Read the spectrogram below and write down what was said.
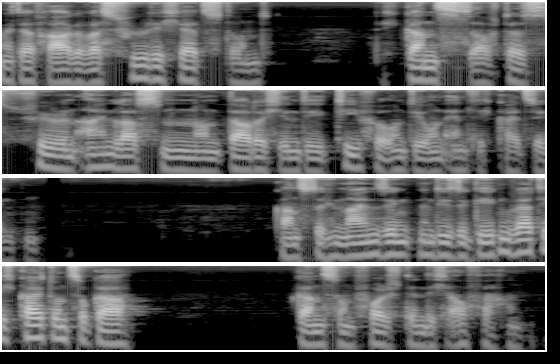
mit der Frage, was fühle ich jetzt und dich ganz auf das Fühlen einlassen und dadurch in die Tiefe und die Unendlichkeit sinken. Kannst du hineinsinken in diese Gegenwärtigkeit und sogar ganz und vollständig aufwachen.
